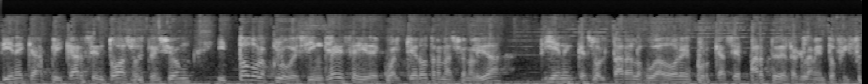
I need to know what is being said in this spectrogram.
tiene que aplicarse en toda su extensión y todos los clubes ingleses y de cualquier otra nacionalidad tienen que soltar a los jugadores porque hace parte del reglamento FIFA.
